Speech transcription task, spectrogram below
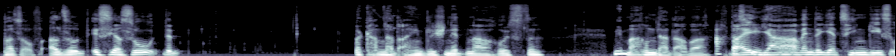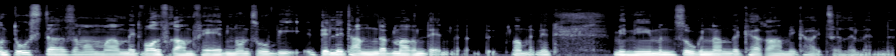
Pass auf. Also, ist ja so, das, man kann das eigentlich nicht nachrüsten. Wir machen das aber. Ach, das Weil geht, ja, ah. wenn du jetzt hingehst und tust da, sagen wir mal, mit Wolframfäden und so, wie Dilettanten das machen, denn das machen wir nicht. Wir nehmen sogenannte Keramikheizelemente.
